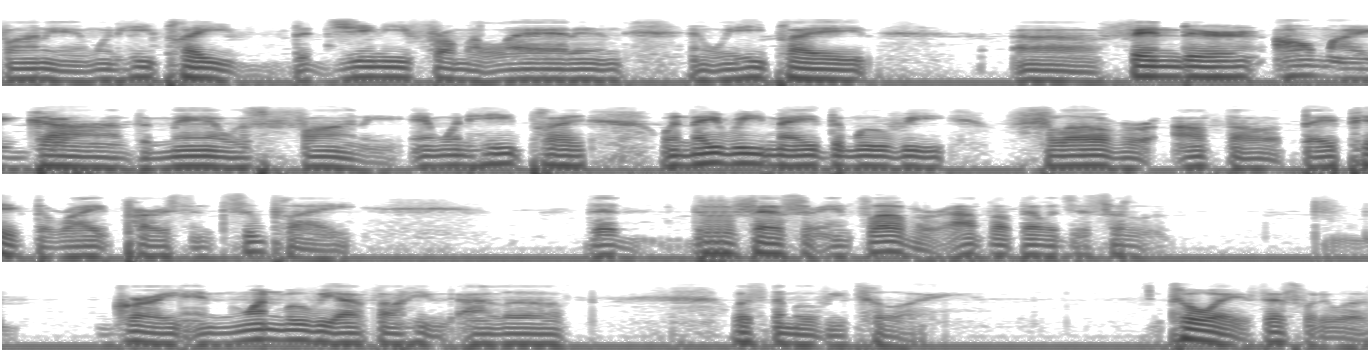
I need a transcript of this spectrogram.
funny. And when he played the genie from Aladdin, and when he played uh, Fender, oh my God, the man was funny. When he played, when they remade the movie Flubber, I thought they picked the right person to play the the professor in Flubber. I thought that was just a great. And one movie I thought he I loved was the movie Toy. Toys, that's what it was.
